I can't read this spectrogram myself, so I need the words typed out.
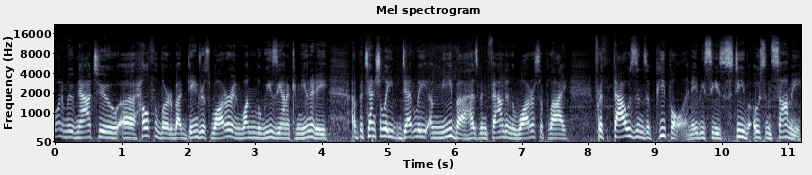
We want to move now to a health alert about dangerous water in one Louisiana community. A potentially deadly amoeba has been found in the water supply for thousands of people. And ABC's Steve Osunsami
